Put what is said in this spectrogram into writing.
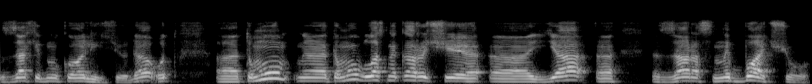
західну коаліцію. Да? От, е, тому, е, тому, власне кажучи, я зараз не бачу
